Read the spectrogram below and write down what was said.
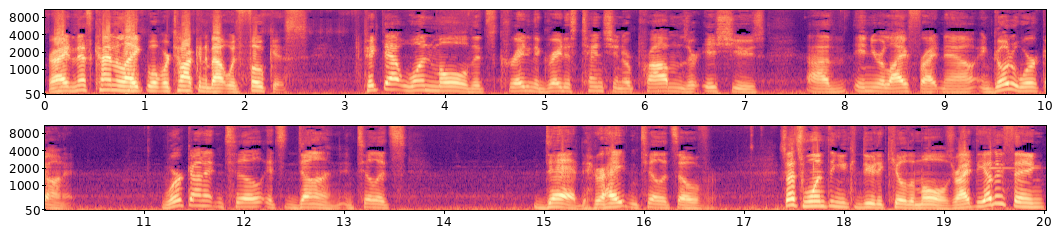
Right? And that's kind of like what we're talking about with focus. Pick that one mole that's creating the greatest tension or problems or issues uh, in your life right now and go to work on it. Work on it until it's done, until it's dead, right? Until it's over. So that's one thing you can do to kill the moles, right? The other thing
